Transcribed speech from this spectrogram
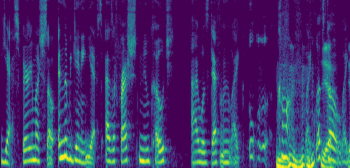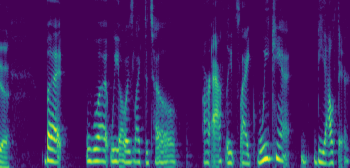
yes, very much so. In the beginning, yes. As a fresh new coach, I was definitely like, "Ooh, ooh, come on, like let's yeah, go, like yeah, But what we always like to tell our athletes, like, we can't be out there.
